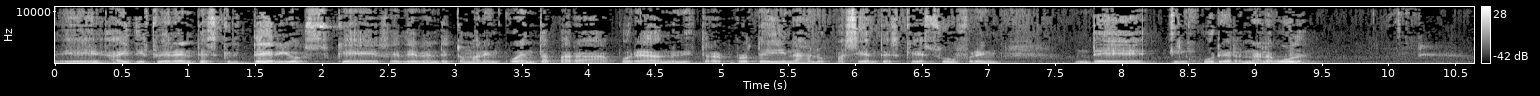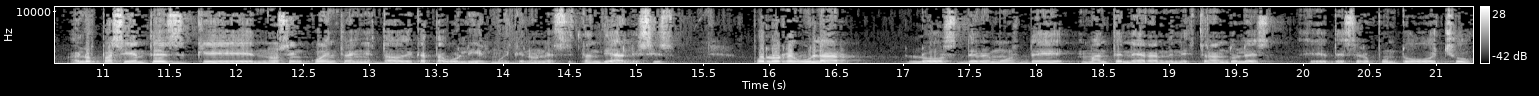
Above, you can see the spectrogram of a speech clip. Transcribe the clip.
eh, hay diferentes criterios que se deben de tomar en cuenta para poder administrar proteínas a los pacientes que sufren de injuria renal aguda. A los pacientes que no se encuentran en estado de catabolismo y que no necesitan diálisis, por lo regular los debemos de mantener administrándoles eh, de 0.8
